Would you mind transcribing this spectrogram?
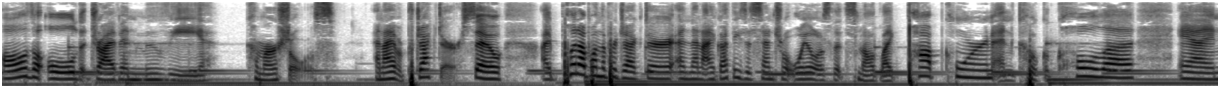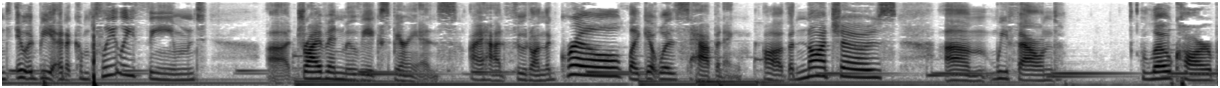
all the old drive-in movie commercials. And I have a projector. So I put up on the projector and then I got these essential oils that smelled like popcorn and Coca-Cola and it would be a completely themed uh, drive-in movie experience. I had food on the grill, like it was happening. Uh, the nachos, um, we found low carb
